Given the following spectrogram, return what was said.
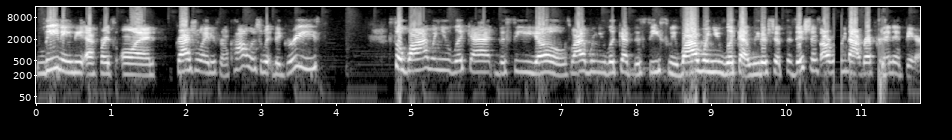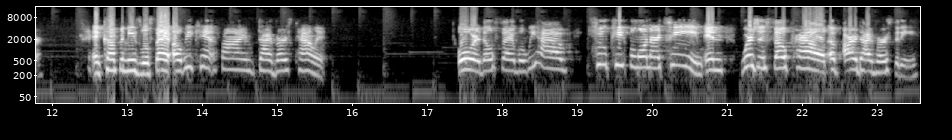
leading the efforts on graduating from college with degrees so why when you look at the ceos why when you look at the c suite why when you look at leadership positions are we not represented there? And companies will say oh we can't find diverse talent. Or they'll say well we have two people on our team and we're just so proud of our diversity.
